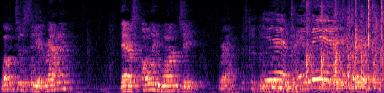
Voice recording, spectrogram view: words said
welcome to the city of Grambling. There's only one G, Grambling. Yes, amen. Amen.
